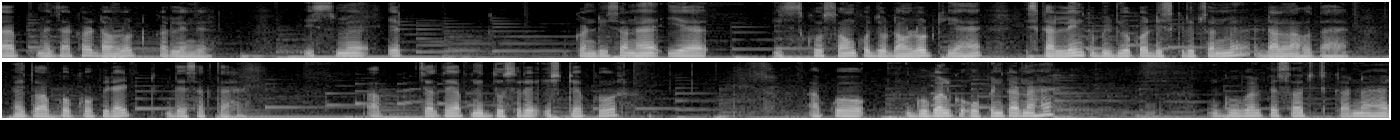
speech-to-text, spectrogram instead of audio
ऐप में जाकर डाउनलोड कर लेंगे। इसमें एक कंडीशन है ये इसको सॉन्ग को जो डाउनलोड किए हैं, इसका लिंक वीडियो को डिस्क्रिप्शन में डालना होता है। नहीं तो आपको कॉपीराइट दे सकता है। अब चलते हैं अपनी दूसरे स्टेप पर आपको गूगल को ओपन करना है। गूगल पे सर्च करना है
